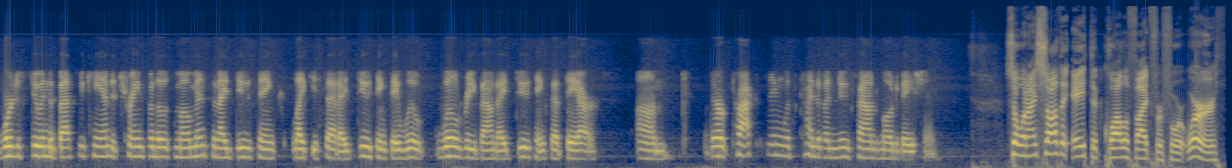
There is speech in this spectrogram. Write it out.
we're just doing the best we can to train for those moments. And I do think, like you said, I do think they will will rebound. I do think that they are um, they're practicing with kind of a newfound motivation. So when I saw the eight that qualified for Fort Worth,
